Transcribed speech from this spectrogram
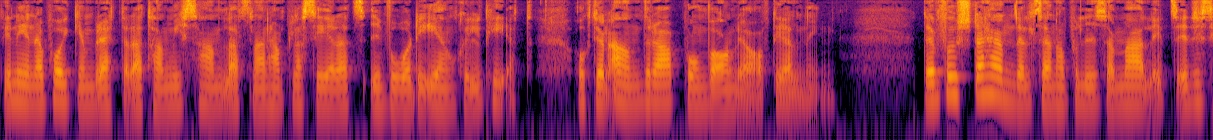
Den ena pojken berättar att han misshandlats när han placerats i vård i enskildhet och den andra på en vanlig avdelning. Den första händelsen har polisanmälts. I det,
